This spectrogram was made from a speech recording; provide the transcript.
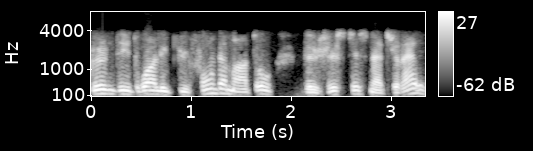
un des droits les plus fondamentaux de justice naturelle,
